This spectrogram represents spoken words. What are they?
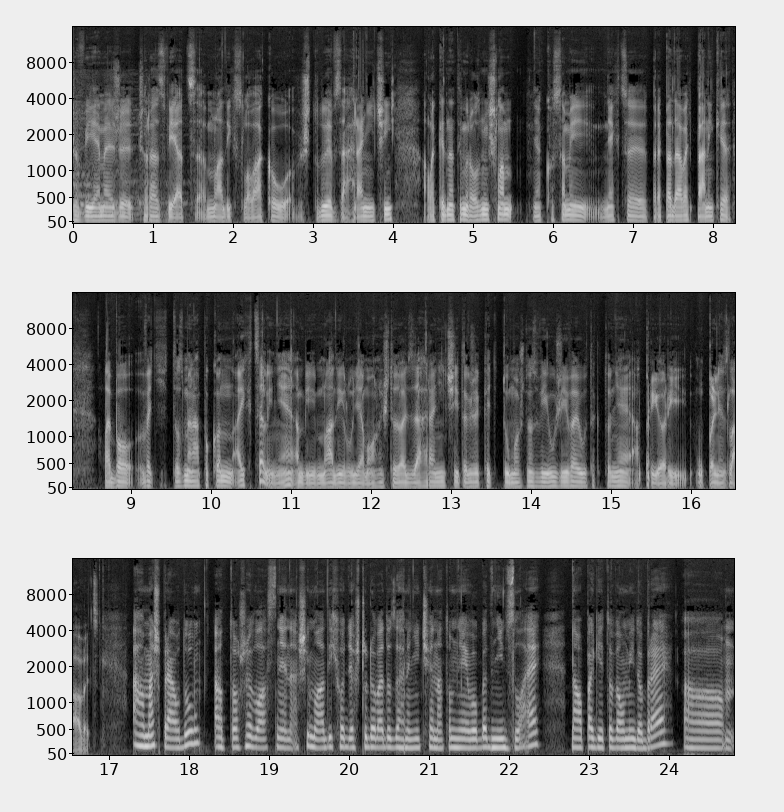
Už vieme, že čoraz viac mladých Slovákov študuje v zahraničí, ale keď nad tým rozmýšľam, nejako sa mi nechce prepadávať panike, lebo veď to sme napokon aj chceli, nie? Aby mladí ľudia mohli študovať v zahraničí, takže keď tú možnosť využívajú, tak to nie je a priori úplne zlá vec. A máš pravdu, a to, že vlastne naši mladí chodia študovať do zahraničia, na tom nie je vôbec nič zlé. Naopak je to veľmi dobré. Ehm,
